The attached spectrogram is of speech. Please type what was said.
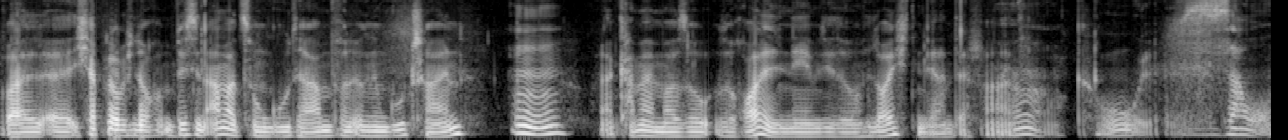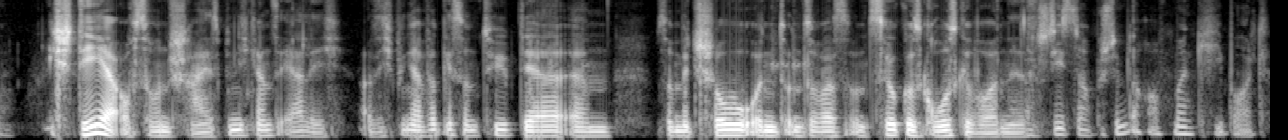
Weil äh, ich habe, glaube ich, noch ein bisschen Amazon-Guthaben von irgendeinem Gutschein. Mhm. Da kann man mal so, so Rollen nehmen, die so leuchten während der Fahrt. Oh, cool. Sau. Ich stehe ja auf so einen Scheiß, bin ich ganz ehrlich. Also ich bin ja wirklich so ein Typ, der ähm, so mit Show und, und sowas und Zirkus groß geworden Dann ist. stehst du doch bestimmt auch auf mein Keyboard.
